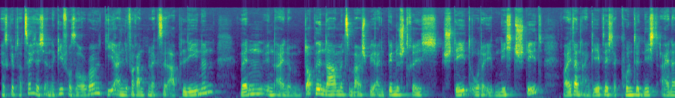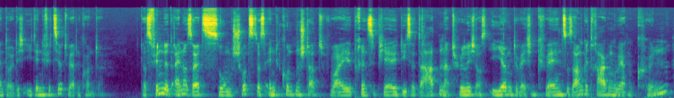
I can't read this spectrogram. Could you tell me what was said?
Es gibt tatsächlich Energieversorger, die einen Lieferantenwechsel ablehnen, wenn in einem Doppelnamen zum Beispiel ein Bindestrich steht oder eben nicht steht, weil dann angeblich der Kunde nicht eindeutig identifiziert werden konnte. Das findet einerseits zum Schutz des Endkunden statt, weil prinzipiell diese Daten natürlich aus irgendwelchen Quellen zusammengetragen werden können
